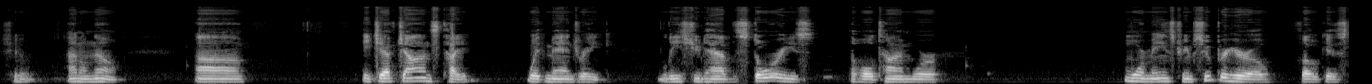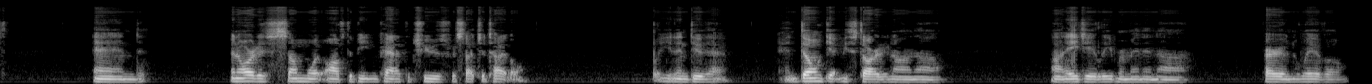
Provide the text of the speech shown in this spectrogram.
shoot, I don't know, uh, a Geoff Johns type with Mandrake, at least you'd have the stories the whole time were more mainstream superhero focused and an artist somewhat off the beaten path to choose for such a title. But you didn't do that. And don't get me started on uh, on AJ Lieberman and uh, Barrionuevo.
